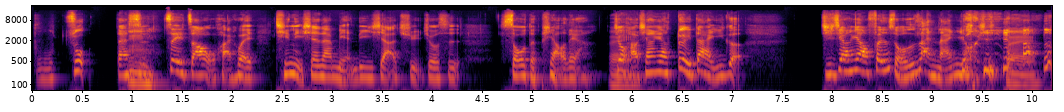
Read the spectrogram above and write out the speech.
不做。但是这一招我还会请你现在勉励下去，就是收的漂亮，就好像要对待一个。”即将要分手的烂男友一样。对，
